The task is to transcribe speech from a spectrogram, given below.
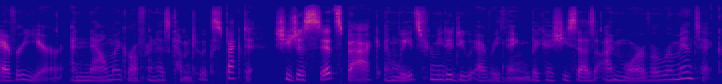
every year, and now my girlfriend has come to expect it. She just sits back and waits for me to do everything because she says I'm more of a romantic.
